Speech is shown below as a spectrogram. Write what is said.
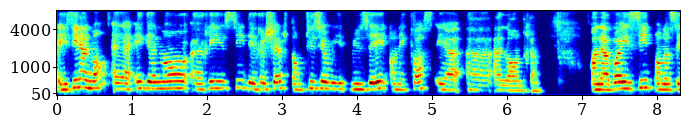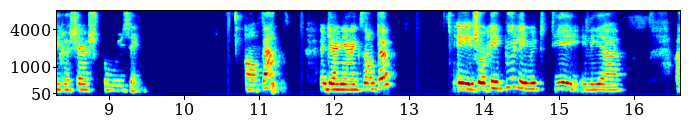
et finalement, elle a également euh, réussi des recherches dans plusieurs musées en Écosse et à, Londres. On la voit ici pendant ses recherches au musée. Enfin, un dernier exemple, et j'aurais pu les multiplier. Il y a euh,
